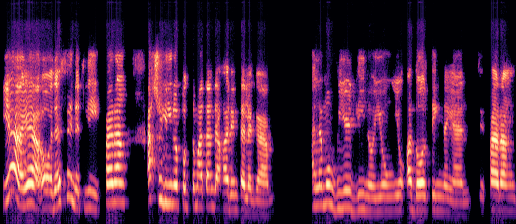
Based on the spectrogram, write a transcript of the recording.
Yeah, yeah. Oh, definitely. Parang, actually, no, pag tumatanda ka rin talaga, alam mo, weirdly, no, yung, yung adulting na yan, parang,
